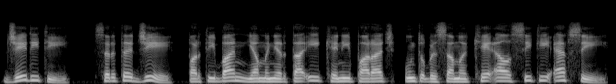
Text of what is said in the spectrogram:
JDT, serta J, Partiban yang menyertai Kenny Paraj untuk bersama KL City FC.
